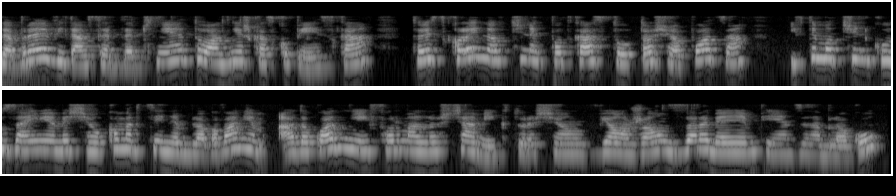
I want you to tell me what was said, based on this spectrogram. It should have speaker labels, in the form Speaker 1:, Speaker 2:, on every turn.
Speaker 1: Dzień dobry, witam serdecznie. Tu Agnieszka Skupieńska. To jest kolejny odcinek podcastu To się opłaca i w tym odcinku zajmiemy się komercyjnym blogowaniem, a dokładniej formalnościami, które się wiążą z zarabianiem pieniędzy na blogu.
